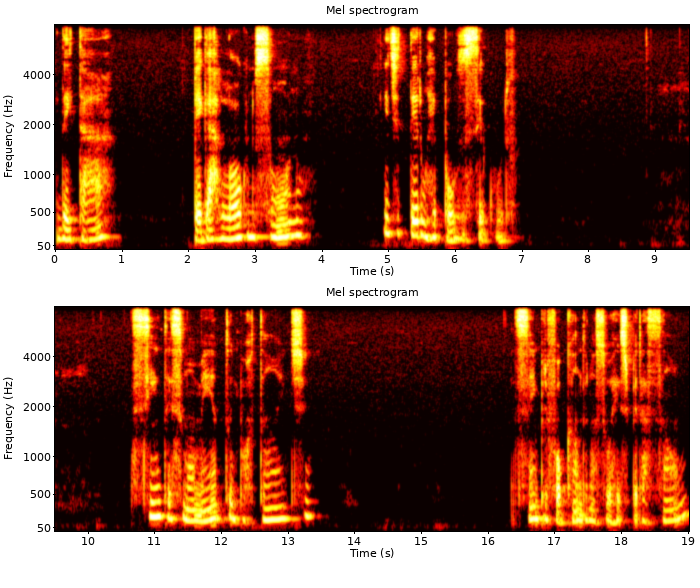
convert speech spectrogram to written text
deitar, pegar logo no sono e de ter um repouso seguro. Sinta esse momento importante, sempre focando na sua respiração.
